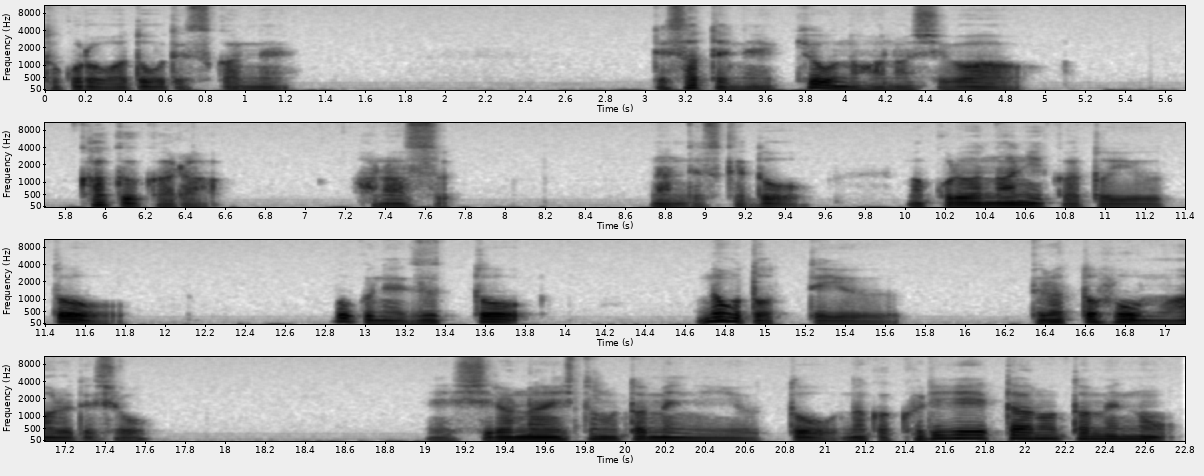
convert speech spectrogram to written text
ところはどうですかね。で、さてね、今日の話は、書くから話す。なんですけど、まあ、これは何かというと、僕ね、ずっとノートっていうプラットフォームあるでしょ？え知らない人のために言うと、なんかクリエイターのための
